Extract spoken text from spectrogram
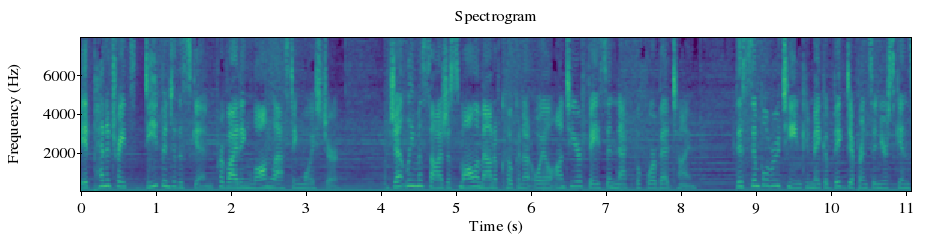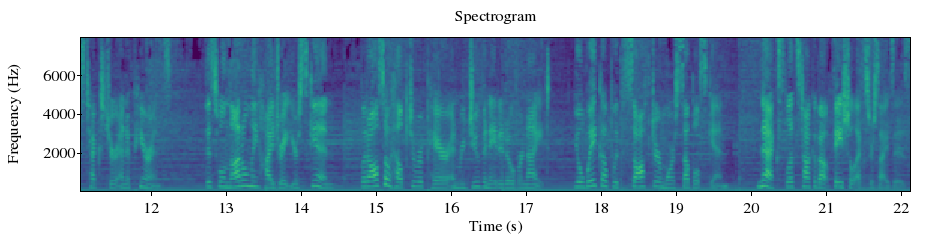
It penetrates deep into the skin, providing long-lasting moisture. Gently massage a small amount of coconut oil onto your face and neck before bedtime. This simple routine can make a big difference in your skin's texture and appearance, this will not only hydrate your skin, but also help to repair and rejuvenate it overnight. You'll wake up with softer, more supple skin. Next, let's talk about facial exercises.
